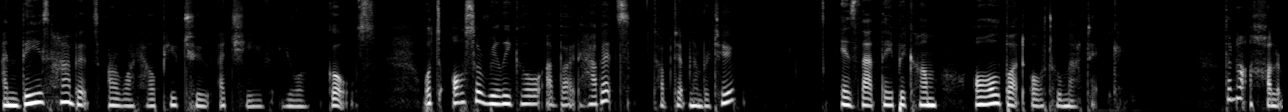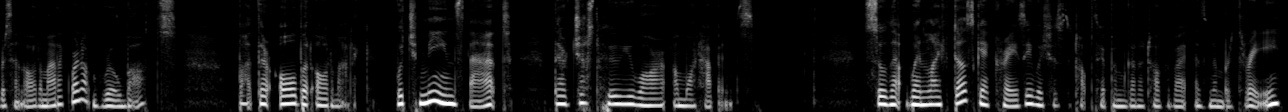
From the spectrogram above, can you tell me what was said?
and these habits are what help you to achieve your goals. What's also really cool about habits top tip number two, is that they become all but automatic. They're not 100% automatic, we're not robots, but they're all but automatic, which means that they're just who you are and what happens. So that when life does get crazy, which is the top tip I'm going to talk about as number three,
